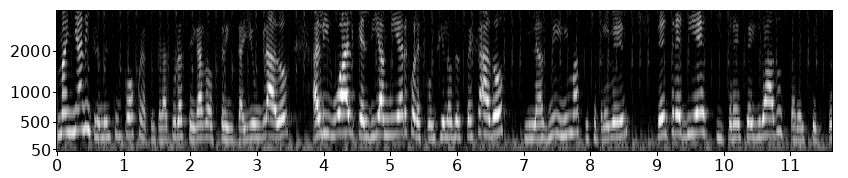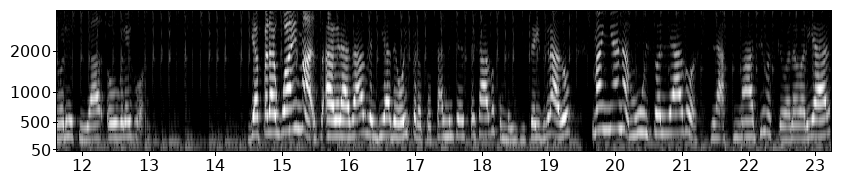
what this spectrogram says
Mañana incrementa un poco la temperatura llegar a los 31 grados, al igual que el día miércoles con cielos despejados y las mínimas que se prevén de entre 10 y 13 grados para el sector de Ciudad Obregón. Ya para Guaymas, agradable el día de hoy, pero totalmente despejado con 26 grados. Mañana muy soleado, las máximas que van a variar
